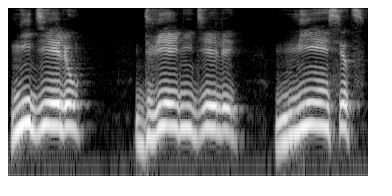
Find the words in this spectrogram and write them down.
неделю, две недели, месяц.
